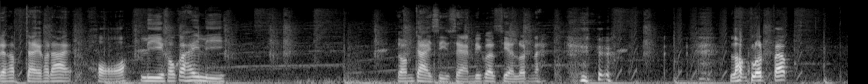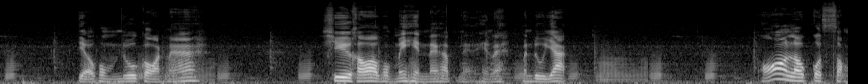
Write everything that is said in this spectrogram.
นะครับ ใจเขาได้ขอรีเขาก็ให้รียอมจ่าย4ี่แสนดีกว่าเสียรถนะ ล็อกรถแป๊บ เดี๋ยวผมดูก่อนนะ ชื่อเขาอะผมไม่เห็นนะครับเนี่ยเห็นไหมมันดูยากอ๋อเรากดสอง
